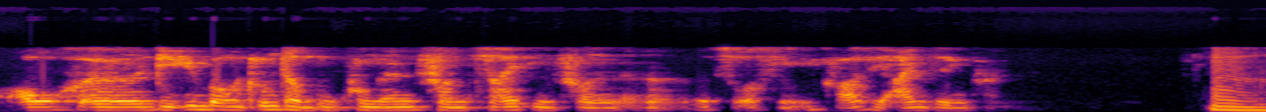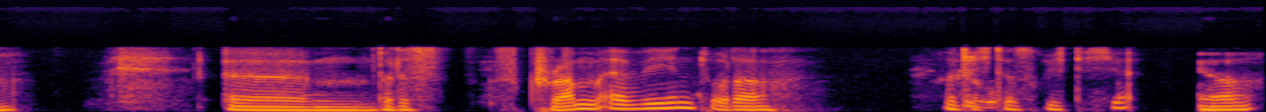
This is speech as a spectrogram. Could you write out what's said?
auch äh, die Über- und Unterbuchungen von Zeiten von äh, Ressourcen quasi einsehen können. Mhm. Ähm, du hattest Scrum erwähnt oder hatte ich Genau. das richtig? Ja.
